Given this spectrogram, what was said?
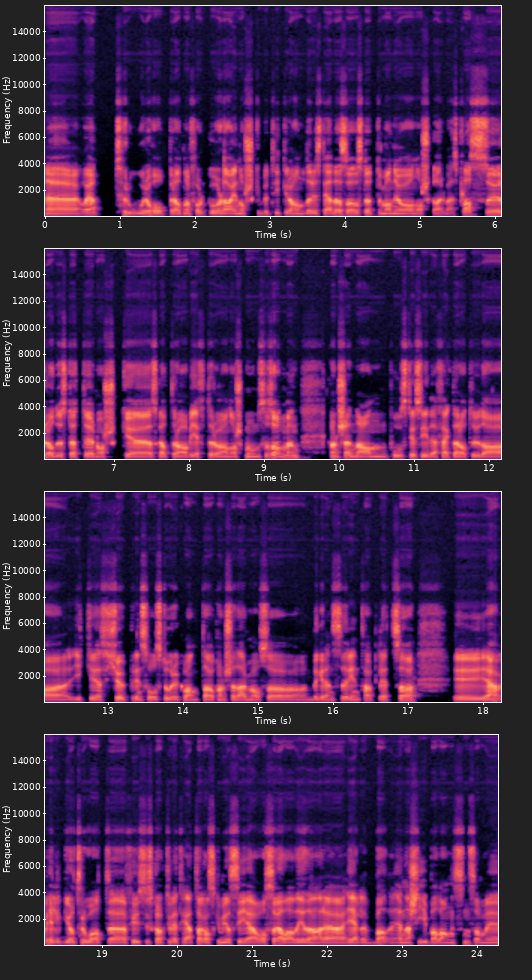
Uh, og jeg tror og håper at når folk går da i norske butikker og handler i stedet, så støtter man jo norske arbeidsplasser, og du støtter norske skatter og avgifter og norsk moms og sånn, men kanskje en annen positiv sideeffekt er at du da ikke kjøper inn så store kvanta, og kanskje dermed også begrenser inntaket litt. Så eh, jeg velger å tro at eh, fysisk aktivitet har ganske mye å si. Også ja, i den eh, hele energibalansen som vi,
